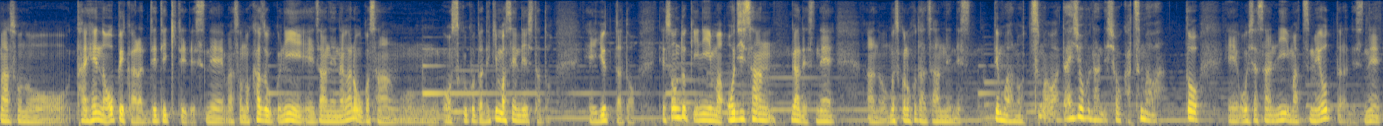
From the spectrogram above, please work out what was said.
まあ、その大変なオペから出てきてですね、まあ、その家族に残念ながらお子さんを救うことはできませんでしたと言ったとでその時にまあおじさんがですねあの息子のことは残念ですでもあの妻は大丈夫なんでしょうか？妻は？と、えー、お医者さんに、まあ、詰め寄ったらですね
